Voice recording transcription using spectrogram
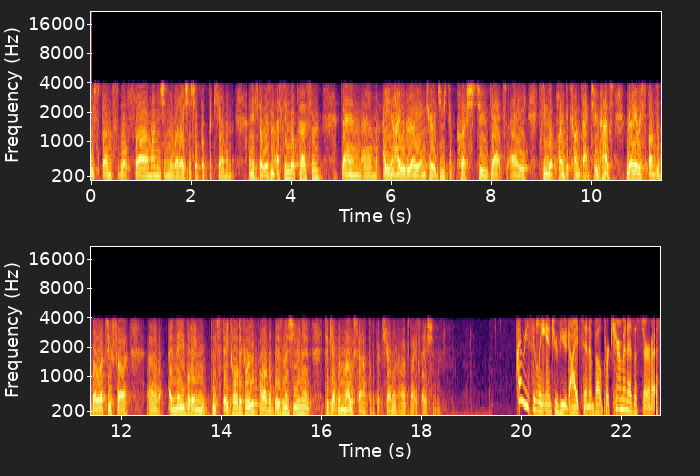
responsible for managing the relationship with procurement? And if there isn't a single person, then um, I, you know I would really encourage you to push to get a single point of contact who has really responsibility for uh, enabling the stakeholder group or the business unit to get the most out of the procurement organization. I recently interviewed Ideson about procurement as a service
